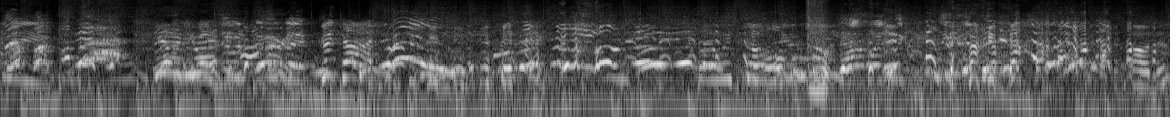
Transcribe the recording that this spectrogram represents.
clean. Dude, you It was perfect. Good time. That was the Oh, this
